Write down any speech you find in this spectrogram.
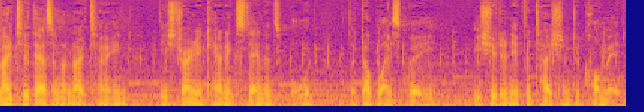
May 2018, the Australian Accounting Standards Board, the AASB, issued an invitation to comment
